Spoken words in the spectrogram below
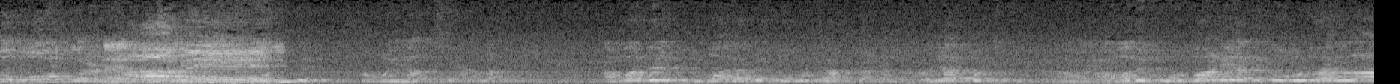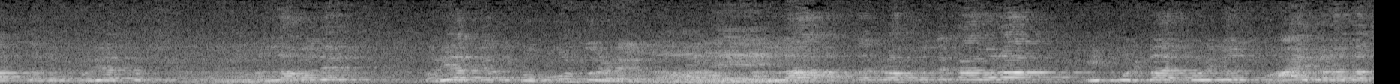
কবুল করে নেন। সময় যাচ্ছে আল্লাহ। আমাদের দোয়া যাতে কবুল হয় আপনার কাছে ফরিয়াদ করছি। আমাদের কোরবানি যাতে কবুল হয় আল্লাহ আপনার কাছে ফরিয়াদ করছি। আল্লাহ আমাদের ফরিয়াদকে আপনি কবুল করে নেন আল্লাহ আপনার রহমতে কামলা এই পরিবার পরিজন ভাই বেড়াদার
